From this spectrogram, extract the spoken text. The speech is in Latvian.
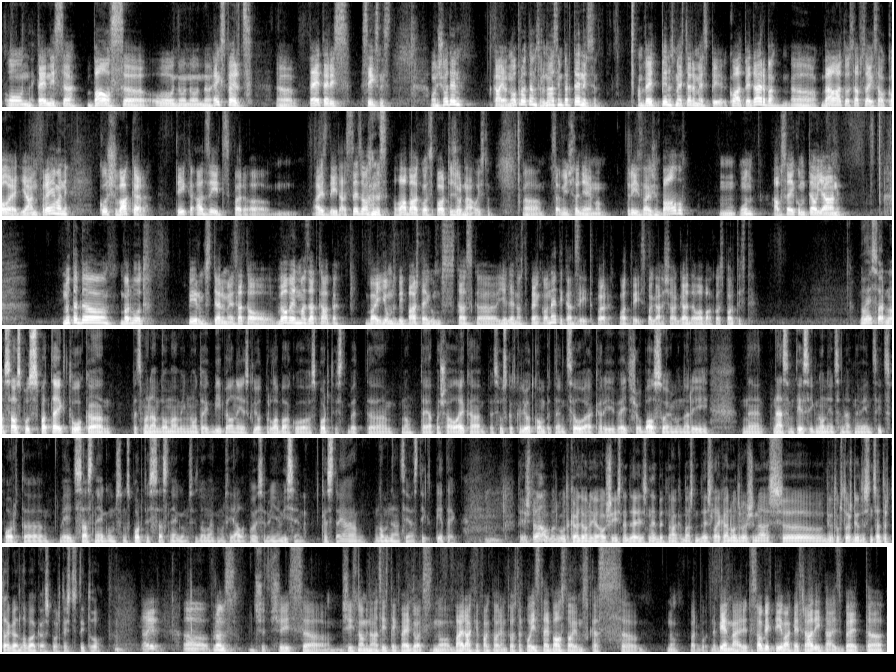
un tenisa balss un, un, un eksperts uh, Pēteris Siksnis. Un šodien, kā jau noprotams, runāsim par tenisu. Bet pirms mēs ķeramies pie, klāt pie darba, vēlētos apsveikt savu kolēģi Jānu Frēmani, kurš vakar tika atzīts par aizdītās sezonas labāko sporta žurnālistu. Viņš saņēma trīs zvaigžņu balvu un apsveikumu tev, Jāni. Nu tad varbūt pirms ķeramies atkal vēl viena maza atkāpe. Vai jums bija pārsteigums tas, ka Jeļena Ostapenko netika atzīta par Latvijas pagājušā gada labāko sportisti? Nu, es varu no savas puses pateikt to, ka pēc manām domām viņa noteikti bija pelnījusi kļūt par labāko sportistu, bet uh, nu, tajā pašā laikā es uzskatu, ka ļoti kompetenti cilvēki arī veic šo balsojumu un arī ne, neesam tiesīgi noniecināt nevienu citu sporta veidu sasniegumus un sportistu sasniegumus. Es domāju, ka mums jālepojas ar viņiem visiem, kas tajā nominācijās tiks pieteikti. Mm. Tieši tā, varbūt kā Ļona jau šīs nedēļas, ne, bet nākamās nedēļas laikā nodrošinās uh, 2024. gada labākā sportistas titulu. Tā ir. Uh, protams, šīs, uh, šīs nominācijas tiek veidotas no vairākiem faktoriem, tostarp līdzstājai balsojums, kas uh, nu, varbūt nevienmēr ir tas objektīvākais rādītājs, bet uh,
